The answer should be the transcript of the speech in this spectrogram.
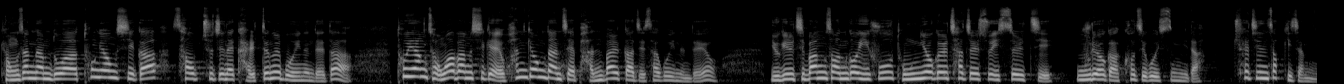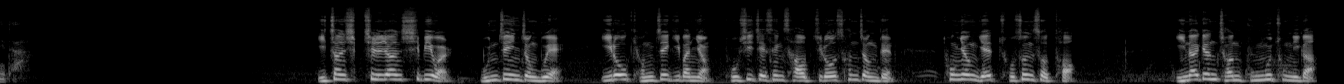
경상남도와 통영시가 사업 추진에 갈등을 보이는 데다 토양 정화 방식에 환경단체 반발까지 사고 있는데요. 6일 지방선거 이후 동력을 찾을 수 있을지 우려가 커지고 있습니다. 최진석 기자입니다. 2017년 12월 문재인 정부의 1호 경제기반형 도시재생사업지로 선정된 통영 옛 조선소터. 이낙연 전 국무총리가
